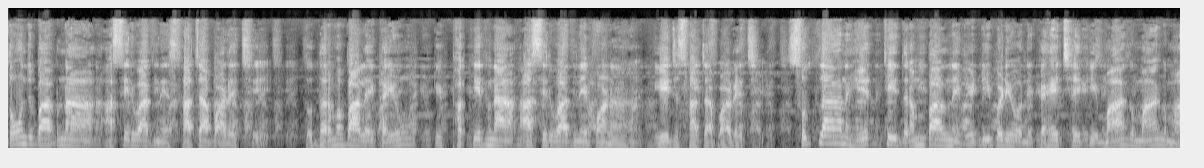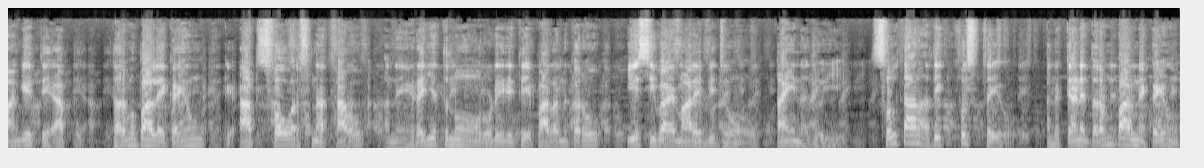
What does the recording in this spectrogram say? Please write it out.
તો જ બાપના આશીર્વાદને સાચા પાડે છે. તો ધર્મપાલે કહ્યું કે, ફકીરના આશીર્વાદને પણ એ જ સાચા પાડે છે. સુલતાન હેતથી ધર્મપાલને ભેટી પડ્યો અને કહે છે કે, માંગ માંગ, માંગે તે આપો. ધર્મપાલે કહ્યું કે, આપ સો વર્ષના થાઓ અને રૈયતનું રૂઢી રીતે પાલન કરો. એ સિવાય મારે બીજું કાંઈ ન જોઈએ. સુલતાન અધિક ખુશ થયો અને તેણે ધર્મપાલને કહ્યું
